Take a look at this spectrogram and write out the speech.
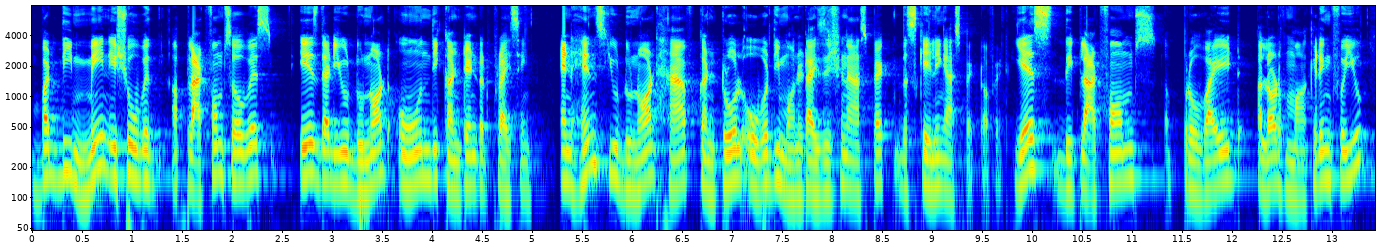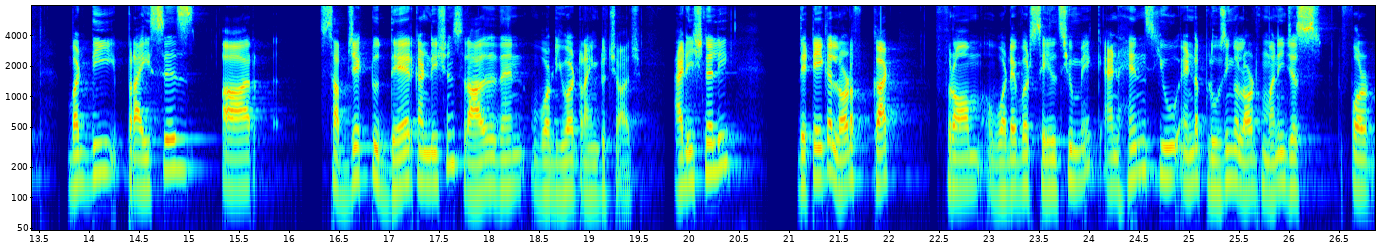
But the main issue with a platform service is that you do not own the content or pricing and hence you do not have control over the monetization aspect, the scaling aspect of it. Yes, the platforms provide a lot of marketing for you, but the prices are subject to their conditions rather than what you are trying to charge. Additionally, they take a lot of cut from whatever sales you make and hence you end up losing a lot of money just for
